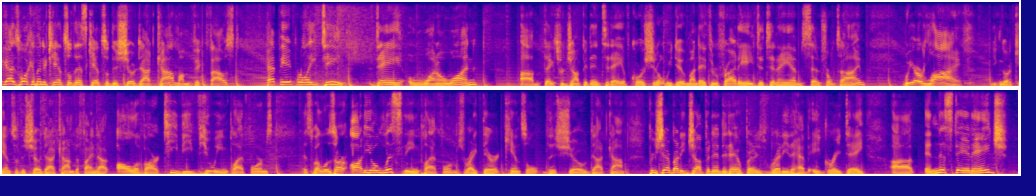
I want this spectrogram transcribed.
Hey guys, welcome into Cancel This, CancelThisShow.com. I'm Vic Faust. Happy April 18th, day 101. Um, thanks for jumping in today. Of course, you know what we do Monday through Friday, 8 to 10 a.m. Central Time. We are live. You can go to CancelThisShow.com to find out all of our TV viewing platforms as well as our audio listening platforms right there at CancelThisShow.com. Appreciate everybody jumping in today. Hope everybody's ready to have a great day. Uh, in this day and age,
